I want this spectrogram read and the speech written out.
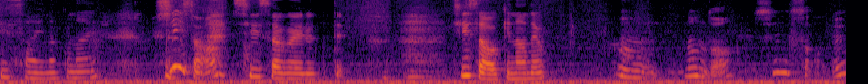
シーサーいなくない？シーサー？シーサーがいるってシーサーは沖縄だようん。なんだ？シーサー？え？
